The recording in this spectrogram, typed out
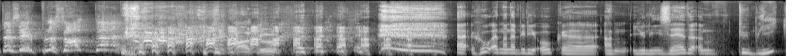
Dat is hier plezant, hè? ja, goed. Uh, goed, en dan hebben jullie ook uh, aan jullie zijde een publiek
